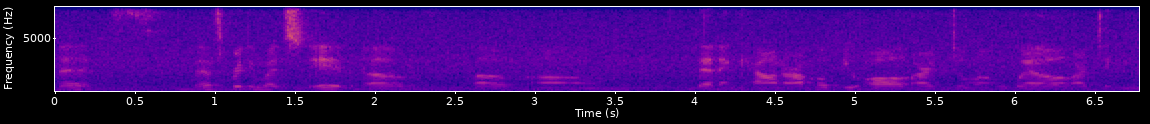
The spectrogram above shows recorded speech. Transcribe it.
that's that's pretty much it of of um, that encounter. I hope you all are doing well, are taking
